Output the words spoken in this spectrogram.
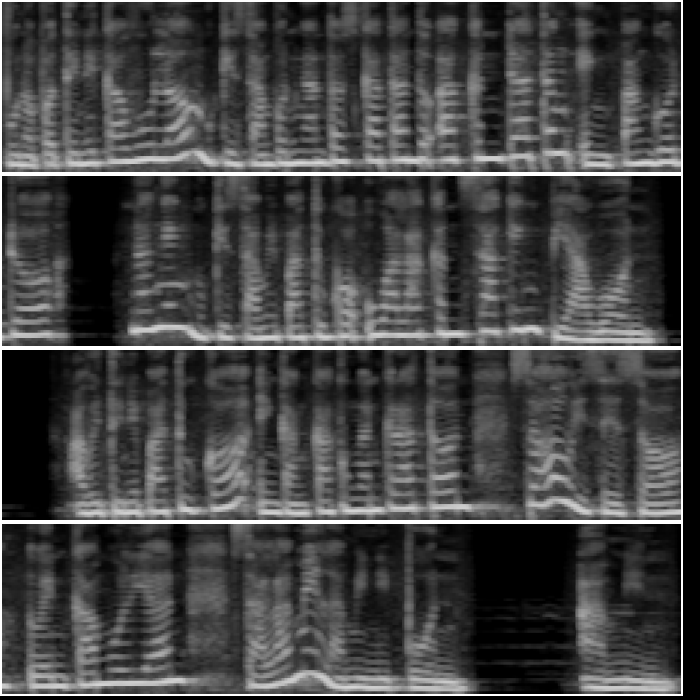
Punapa dene kawula mugi sampun ngantos katantukaken dhateng ing panggoda nanging mugi sami patuko uwalaken saking piawon. Awit dene patuko ingkang kagungan kraton saha wisesa tuen kamulyan salami laminipun. Amin.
